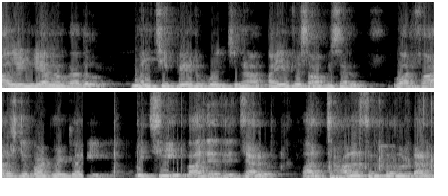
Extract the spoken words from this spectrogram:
ఆల్ ఇండియాలో కాదు మంచి పేరు గురించిన ఐఎఫ్ఎస్ ఆఫీసర్ వారు ఫారెస్ట్ డిపార్ట్మెంట్లో ఇచ్చి బాధ్యతలు ఇచ్చారు. వారు చాలా సింపుల్గా ఉంటారు.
